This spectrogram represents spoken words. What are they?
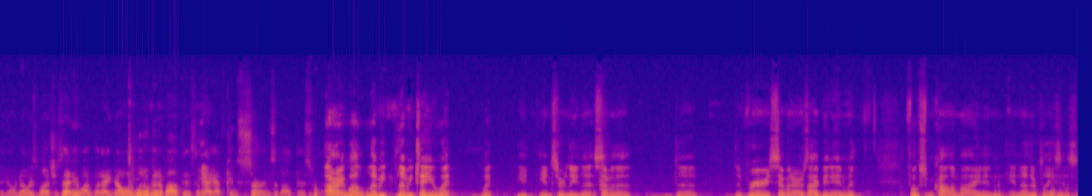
I don't know as much as anyone, but I know a little bit about this, and I have concerns about this one. All right. Well, let me let me tell you what what in, in certainly the some of the the the various seminars I've been in with folks from Columbine and, and other places.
